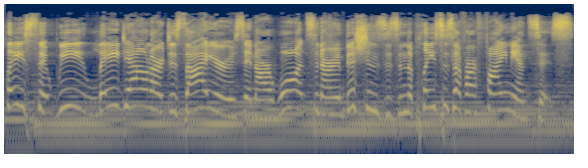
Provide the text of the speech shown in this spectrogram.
place that we lay down our desires and our wants and our ambitions is in the places of our finances.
